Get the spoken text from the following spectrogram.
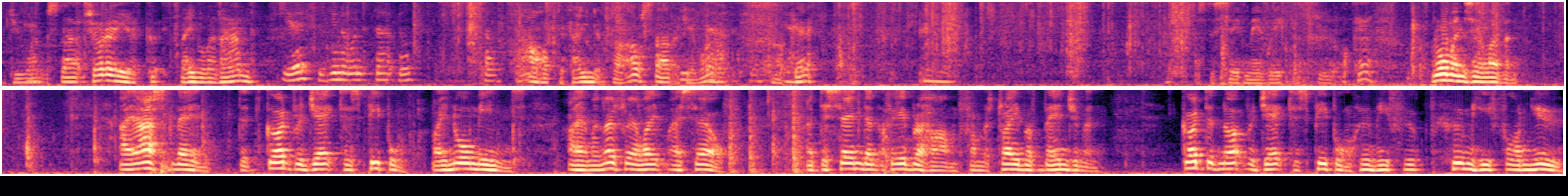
do you want to start? Sorry, you've got the Bible in hand. Yes, if you don't want to start, no. I'll start. I'll have to find it for. I'll start if You you want. start. if you- yeah. Okay. Just to save me waking through. Okay. Romans 11. I ask then, did God reject his people? By no means. I am an Israelite myself, a descendant of Abraham from the tribe of Benjamin. God did not reject his people whom he, whom he foreknew.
